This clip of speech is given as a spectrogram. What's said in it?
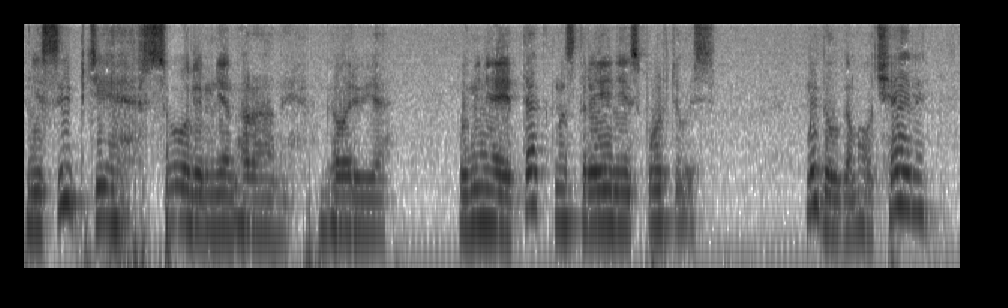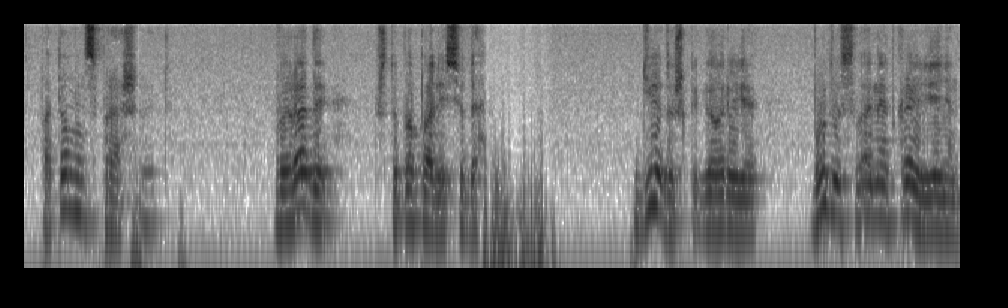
«Не сыпьте соли мне на раны», — говорю я. «У меня и так настроение испортилось». Мы долго молчали, потом он спрашивает. «Вы рады, что попали сюда?» «Дедушка», — говорю я, — «буду с вами откровенен.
